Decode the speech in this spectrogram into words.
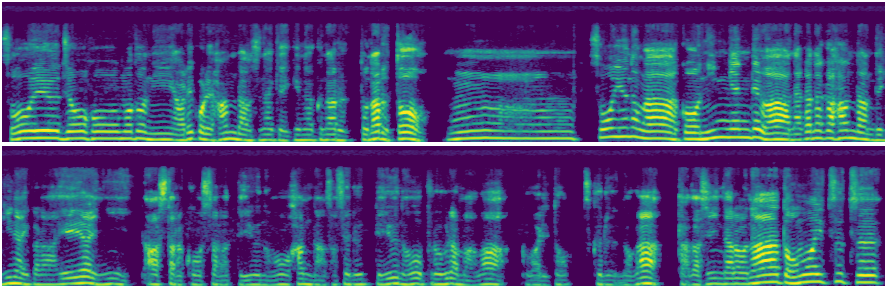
そういう情報をもとにあれこれ判断しなきゃいけなくなるとなると、うーん、そういうのがこう人間ではなかなか判断できないから AI にああしたらこうしたらっていうのを判断させるっていうのをプログラマーは割と作るのが正しいんだろうなと思いつつ、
